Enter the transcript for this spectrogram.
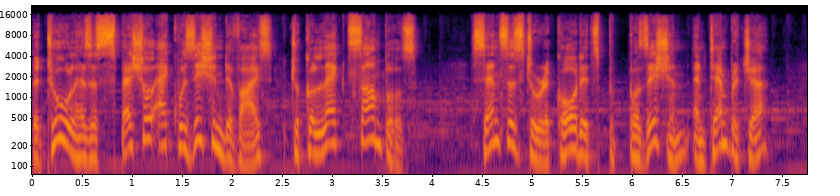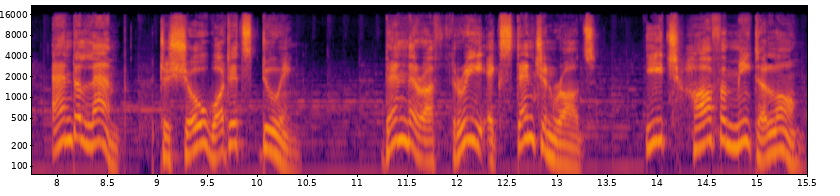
the tool has a special acquisition device to collect samples, sensors to record its p- position and temperature, and a lamp to show what it's doing. Then there are three extension rods, each half a meter long,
